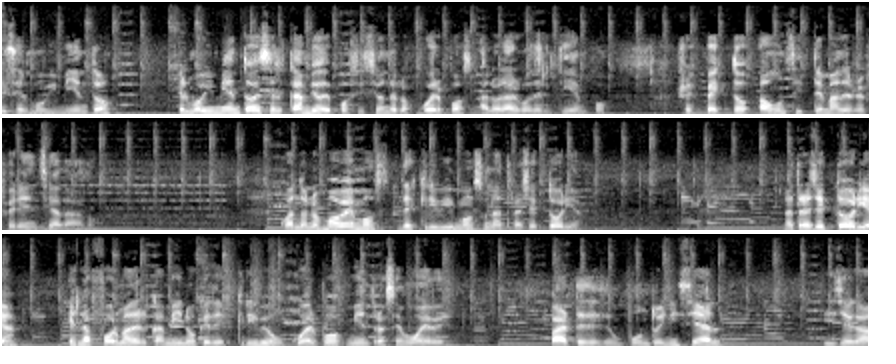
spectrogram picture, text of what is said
es el movimiento? El movimiento es el cambio de posición de los cuerpos a lo largo del tiempo respecto a un sistema de referencia dado. Cuando nos movemos, describimos una trayectoria. La trayectoria es la forma del camino que describe un cuerpo mientras se mueve. Parte desde un punto inicial y llega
